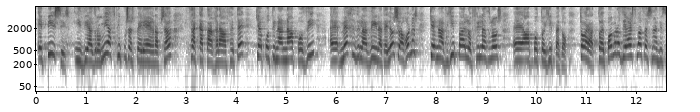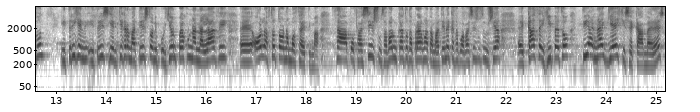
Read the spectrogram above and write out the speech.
Επίσης, η διαδρομή αυτή που σας περιέγραψα θα καταγράφεται και από την ανάποδη ε, μέχρι δηλαδή να τελειώσει ο αγώνας και να βγει πάλι ο φύλαθλος ε, από το γήπεδο. Τώρα, το επόμενο διάστημα θα συναντηθούν οι, τρεις, οι τρεις γενικοί γραμματείς των Υπουργείων που έχουν αναλάβει ε, όλο αυτό το νομοθέτημα. Θα αποφασίσουν, θα βάλουν κάτω τα πράγματα ματίνα και θα αποφασίσουν στην ουσία ε, κάθε γήπεδο τι ανάγκη έχει σε κάμερες, ε,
